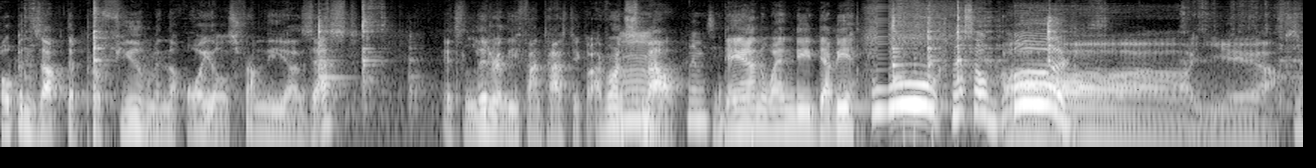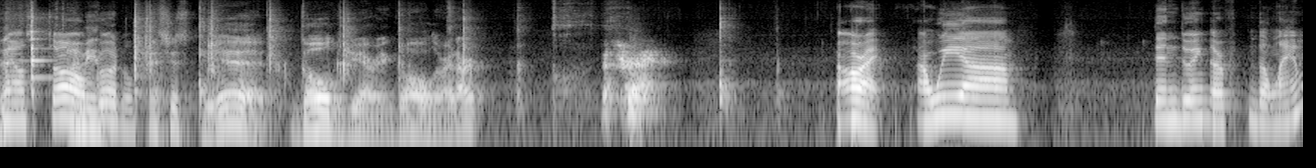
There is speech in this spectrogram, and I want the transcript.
opens up the perfume and the oils from the uh, zest. It's literally fantastic. Everyone smell. let me see. Dan, Wendy, Debbie. Ooh, smells so good. Oh, yeah. Smells so I mean, good. It's just good. Gold, Jerry. Gold, right, Art? That's right. All right, are we uh, then doing the the lamb?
